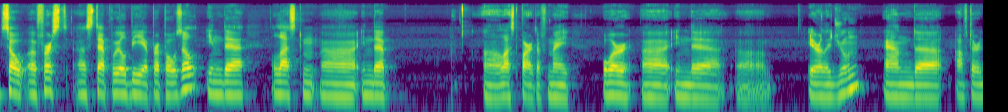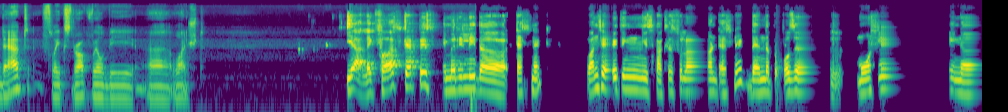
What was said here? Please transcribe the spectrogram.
So uh, first uh, step will be a proposal in the last uh, in the last part of May or in the early June and uh, after that flix drop will be uh, launched. Yeah like first step is primarily the testnet. Once everything is successful on testnet then the proposal mostly in a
